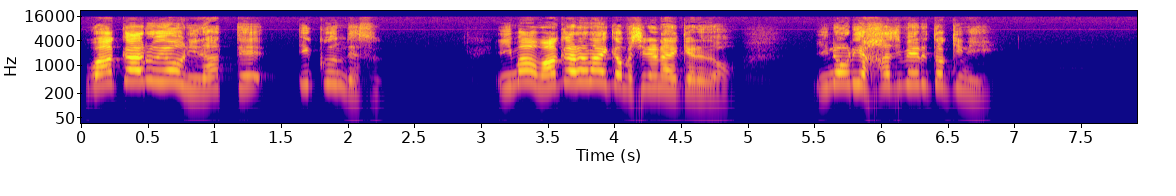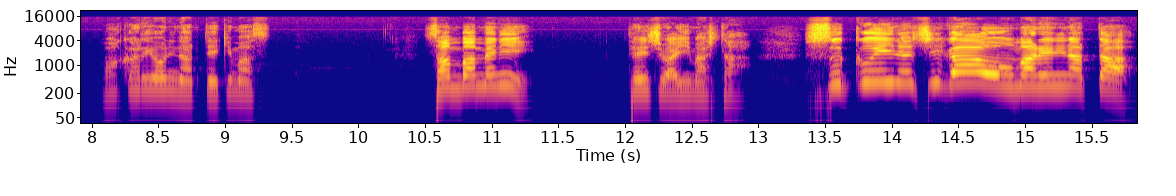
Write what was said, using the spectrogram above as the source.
分かるようになっていくんです。今は分からないかもしれないけれど祈り始める時に分かるようになっていきます。3番目に天使は言いました。救い主がお生まれになった。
